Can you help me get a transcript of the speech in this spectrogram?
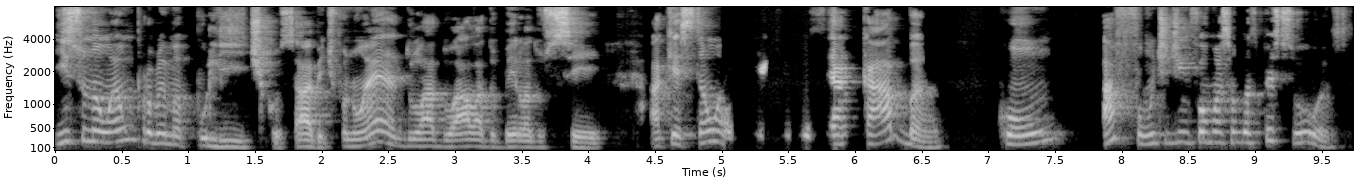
isso não é um problema político, sabe? Tipo, não é do lado A, lado B, lado C. A questão é que você acaba com a fonte de informação das pessoas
